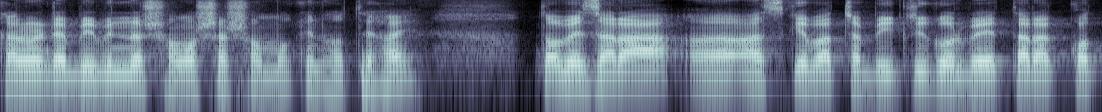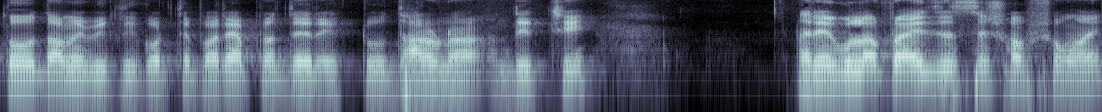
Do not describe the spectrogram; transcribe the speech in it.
কারণ এটা বিভিন্ন সমস্যার সম্মুখীন হতে হয়। তবে যারা আজকে বাচ্চা বিক্রি করবে, তারা কত দামে বিক্রি করতে পারে আপনাদের একটু ধারণা দিচ্ছি। রেগুলার প্রাইস এসে সবসময়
